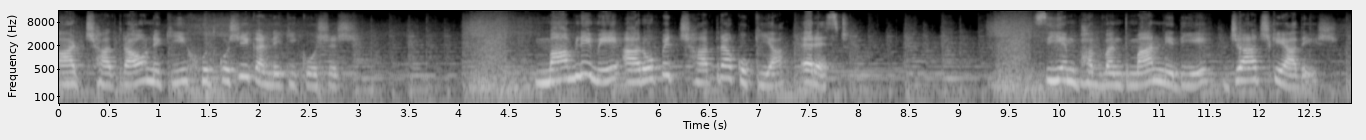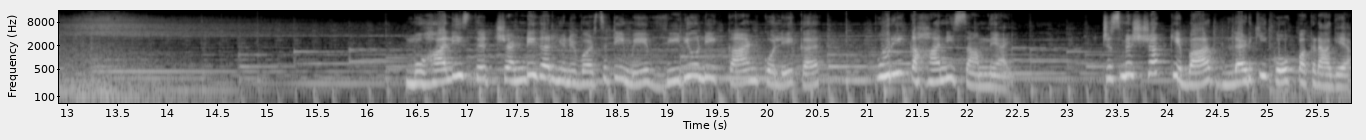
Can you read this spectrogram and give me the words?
आठ छात्राओं ने की खुदकुशी करने की कोशिश। मामले में आरोपित छात्रा को किया अरेस्ट। सीएम भगवंत मान ने दिए जाँच के आदेश। मोहाली स्थित चंडीगढ़ यूनिवर्सिटी में वीडियो लीक कांड को लेकर पूरी कहानी सामने आई, जिसमें शक के बाद लड़की को पकड़ा गया।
